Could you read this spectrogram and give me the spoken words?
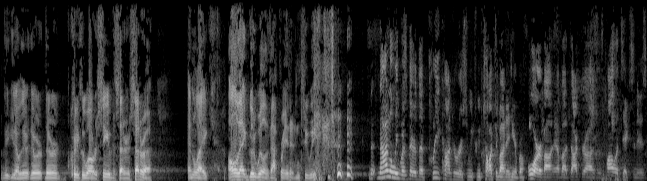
the, you know, they, they were they were critically well received, et cetera, et cetera, and like all of that goodwill evaporated in two weeks. Not only was there the pre-controversy, which we've talked about in here before, about about Doctor Oz's politics and his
